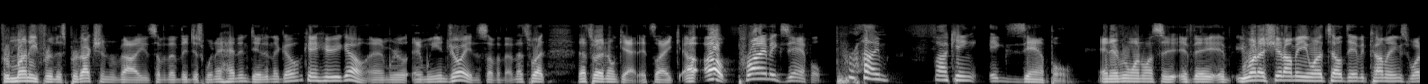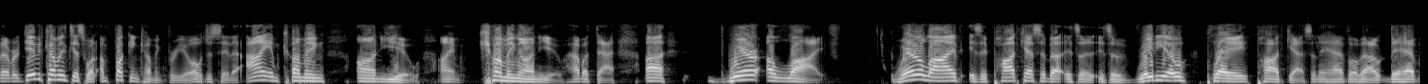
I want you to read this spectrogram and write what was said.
for money for this production value and stuff like that. They just went ahead and did, and they go, okay, here you go, and we and we enjoy it and stuff like that. That's what that's what I don't get. It's like, uh, oh, prime example, prime fucking example. And everyone wants to, if they, if you want to shit on me, you want to tell David Cummings, whatever. David Cummings, guess what? I'm fucking coming for you. I'll just say that. I am coming on you. I am coming on you. How about that? Uh, we're alive. We're Alive is a podcast about it's a it's a radio play podcast and they have about they have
